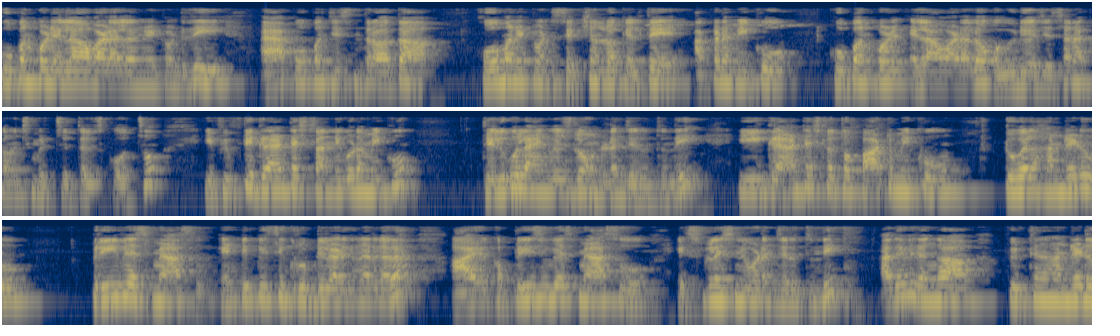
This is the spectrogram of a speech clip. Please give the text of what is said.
కూపన్ కోడ్ ఎలా వాడాలనేటువంటిది యాప్ ఓపెన్ చేసిన తర్వాత హోమ్ అనేటువంటి సెక్షన్లోకి వెళ్తే అక్కడ మీకు కూపన్ కోడ్ ఎలా వాడాలో ఒక వీడియో చేశాను. అక్కడ నుంచి మీరు తెలుసుకోవచ్చు. ఈ ఫిఫ్టీ గ్రాండ్ టెస్ట్ అన్ని కూడా మీకు తెలుగు లాంగ్వేజ్లో ఉండడం జరుగుతుంది. ఈ గ్రాండ్ టెస్ట్లతో పాటు మీకు twelve hundred previous maths NTPC group డీలో అడిగినారు కదా ఆ యొక్క ప్రీవియస్ మ్యాథ్స్ ఎక్స్ప్లెనేషన్ ఇవ్వడం జరుగుతుంది. అదేవిధంగా fifteen hundred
